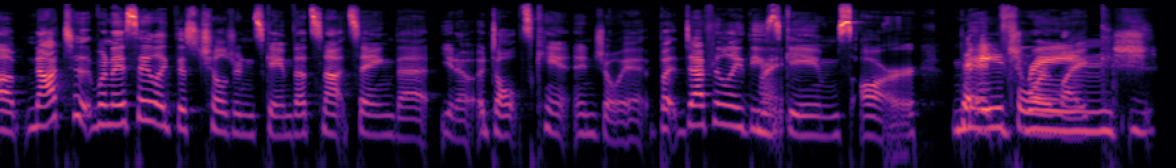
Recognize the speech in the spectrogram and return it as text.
Um, not to when I say like this children's game, that's not saying that you know adults can't enjoy it, but definitely these Right. games are the age for range. like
